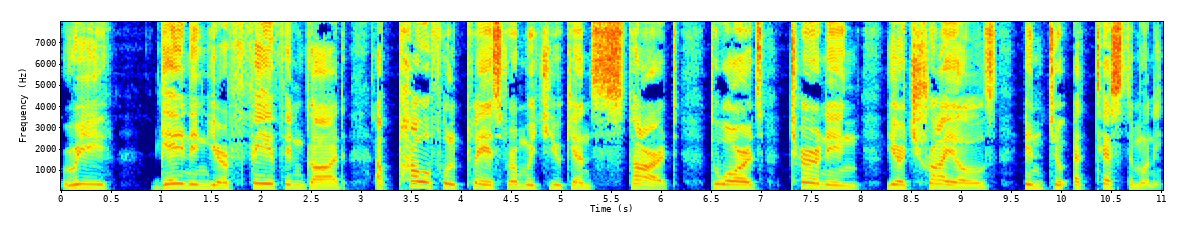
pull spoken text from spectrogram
regaining your faith in God, a powerful place from which you can start towards turning your trials into a testimony.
